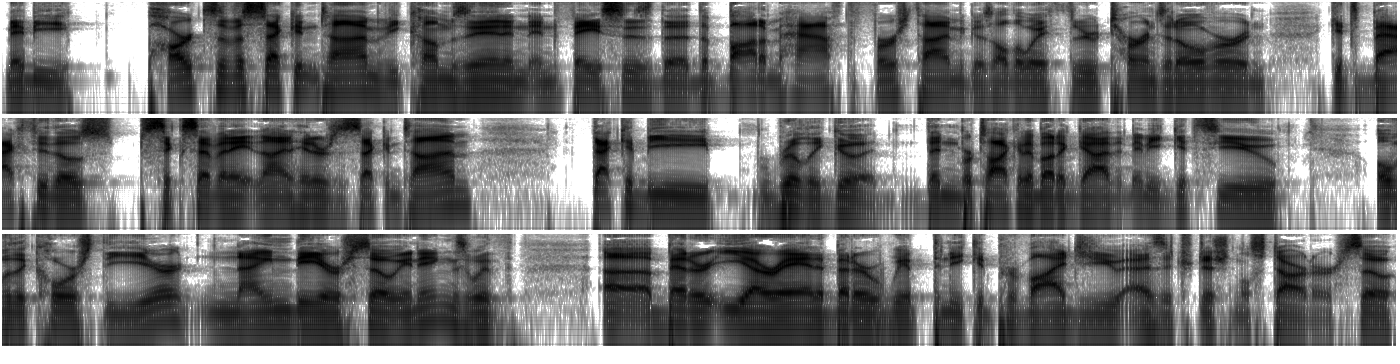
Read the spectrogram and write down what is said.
maybe parts of a second time. If he comes in and, and, faces the the bottom half the first time he goes all the way through turns it over and gets back through those six seven eight nine hitters a second time that could be really good. Then we're talking about a guy that maybe gets you over the course of the year 90 or so innings with a better ERA and a better whip than he could provide you as a traditional starter. So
